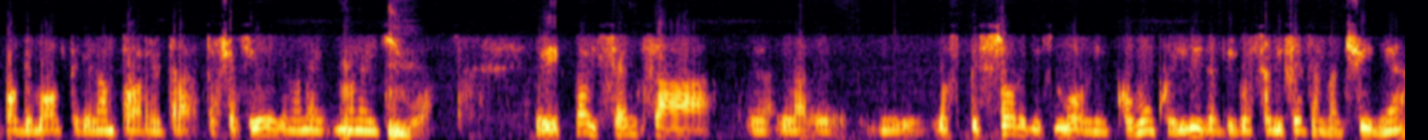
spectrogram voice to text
poche volte che l'ha un po' arretrato, cioè si vede che non è, non è il suo. E poi senza la, la, lo spessore di Smalling, comunque il leader di questa difesa è Mancini, eh?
